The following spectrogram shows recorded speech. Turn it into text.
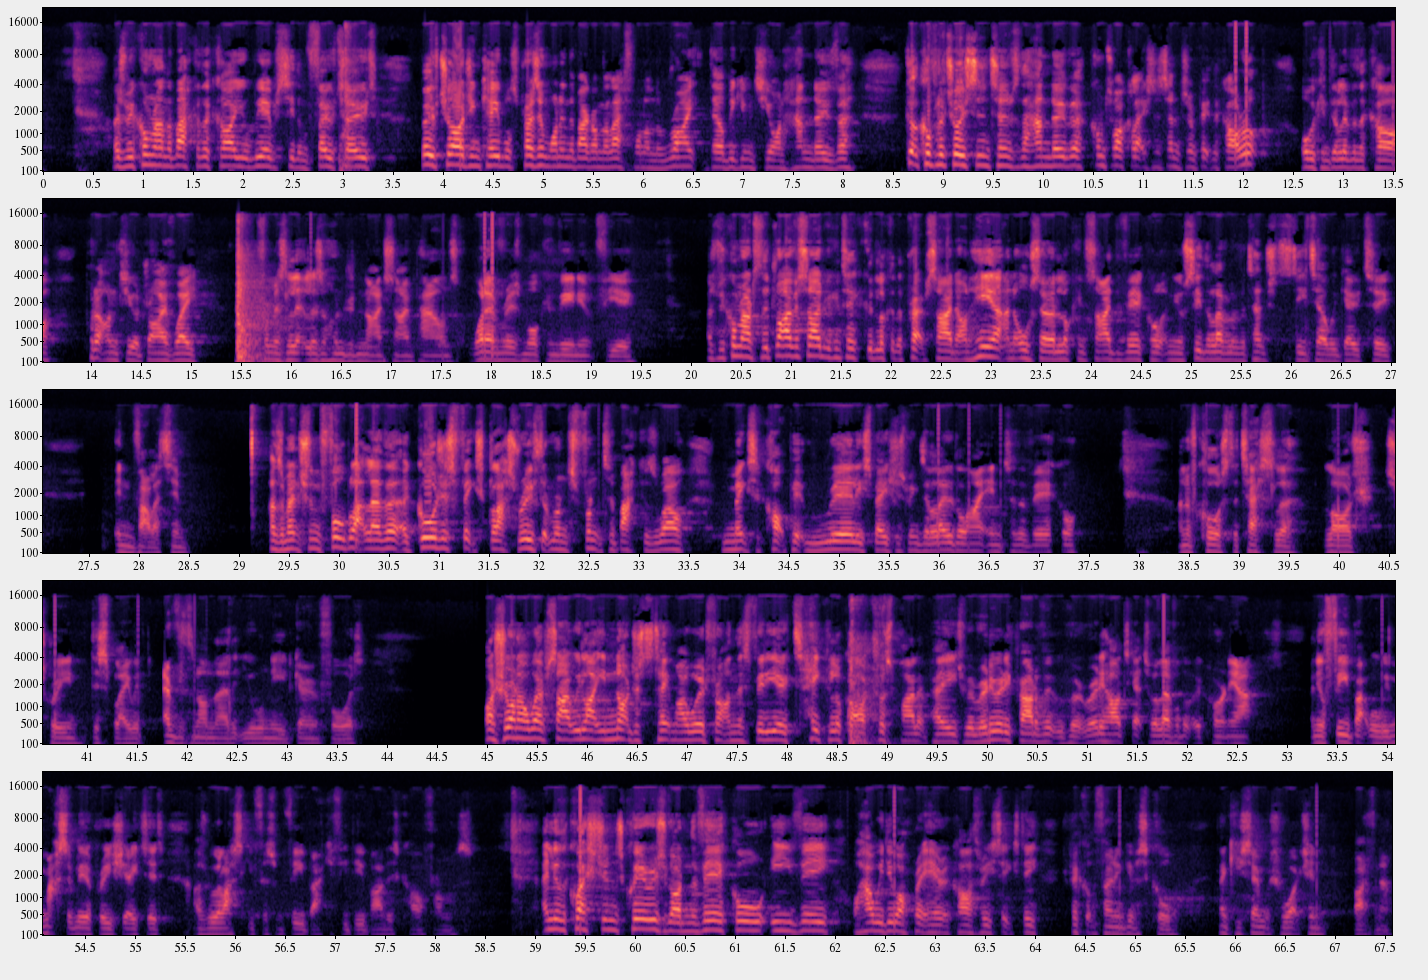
As we come around the back of the car, you'll be able to see them photoed. Both charging cables present, one in the bag on the left, one on the right. They'll be given to you on handover. Got a couple of choices in terms of the handover. Come to our collection centre and pick the car up, or we can deliver the car, put it onto your driveway from as little as £199, whatever is more convenient for you. As we come around to the driver's side, we can take a good look at the prep side on here and also a look inside the vehicle and you'll see the level of attention to detail we go to in valeting. As I mentioned, full black leather, a gorgeous fixed glass roof that runs front to back as well. Makes the cockpit really spacious, brings a load of light into the vehicle and of course the Tesla large screen display with everything on there that you will need going forward. Whilst you're on our website, we'd like you not just to take my word for it on this video, take a look at our Trustpilot page. We're really, really proud of it. We've worked really hard to get to a level that we're currently at, and your feedback will be massively appreciated as we will ask you for some feedback if you do buy this car from us. Any other questions, queries regarding the vehicle, EV, or how we do operate here at Car 360, pick up the phone and give us a call. Thank you so much for watching. Bye for now.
